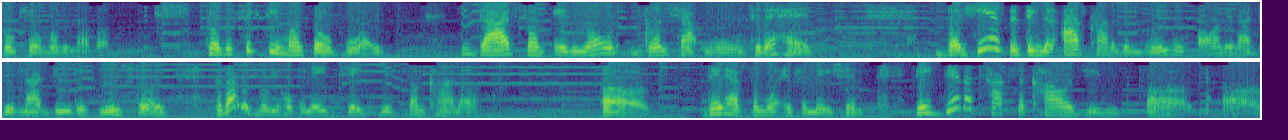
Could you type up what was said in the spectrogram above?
gonna kill one another. So the 16 month old boy he died from a lone gunshot wound to the head. But here's the thing that I've kind of been waiting on, and I did not do this news story because I was really hoping they they'd give some kind of uh, they'd have some more information. They did a toxicology uh, uh,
